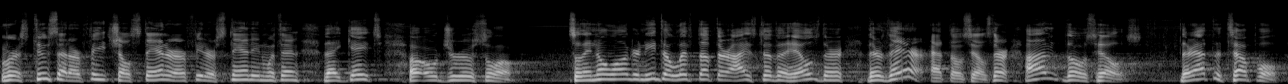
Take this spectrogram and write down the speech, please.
Verse 2 said, Our feet shall stand, or our feet are standing within thy gates, uh, O Jerusalem. So they no longer need to lift up their eyes to the hills. They're, they're there at those hills. They're on those hills. They're at the temple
